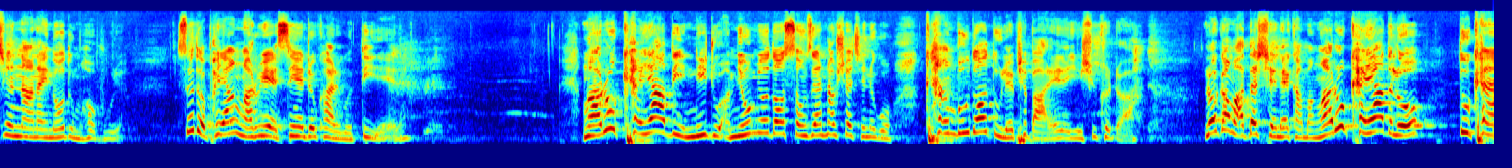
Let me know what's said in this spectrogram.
ကျင်နာနိုင်တော့သူမဟုတ်ဘူးတဲ့ဆိုတော့ဖျားငါတို့ရဲ့ဆင်းရဲဒုက္ခတွေကိုသိတယ်တဲ့ငါတို့ခံရသည့်ဤတူအမျိုးမျိုးသောစုံစမ်းနှောက်ယှက်ခြင်းတွေကိုခံဘူးသောသူလည်းဖြစ်ပါတယ်တဲ့ယေရှုခရစ်တော်ဟာ လောကမှာအသက်ရှင်တဲ့အခါမှာငါတို့ခံရတယ်လို့သူခံ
